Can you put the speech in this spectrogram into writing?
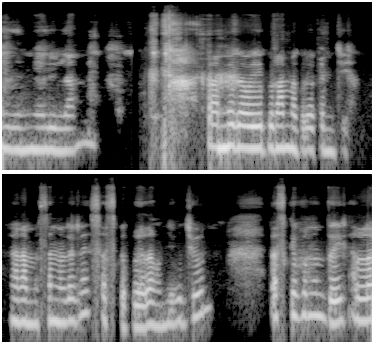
এই নিয়ে নিলাম রান্নাটা ওই রান্না করে খাচ্ছি আর আমার চ্যানেলে সাবস্ক্রাইব করে বুঝুন? আজকে পর্যন্তই, আল্লাহ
